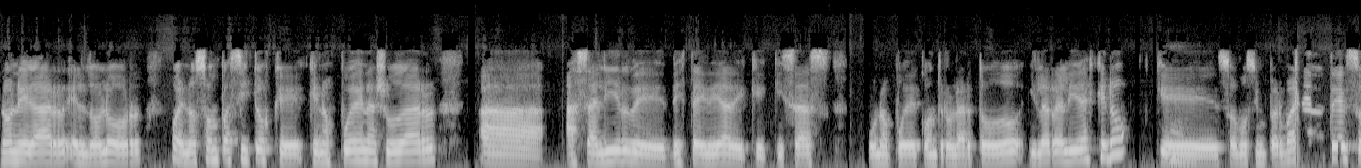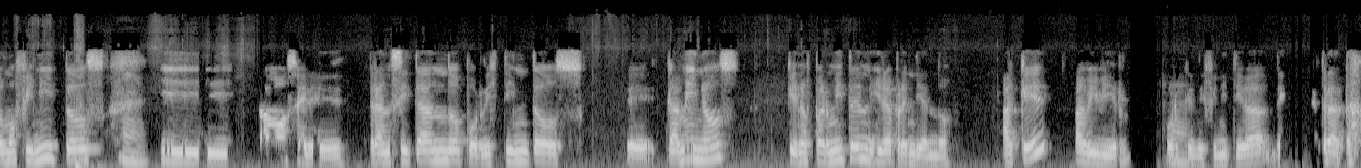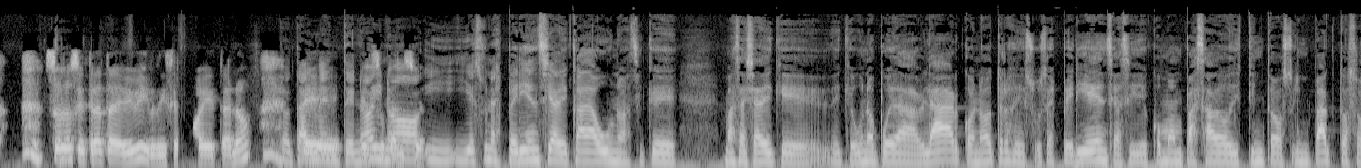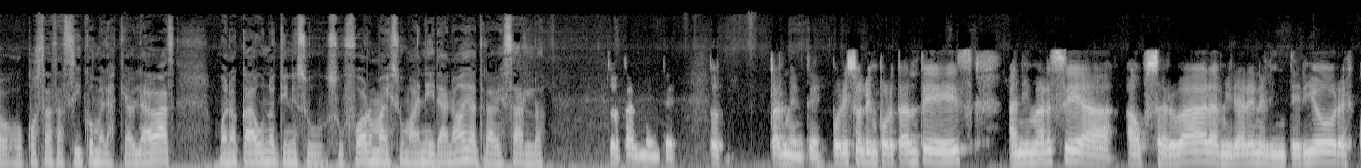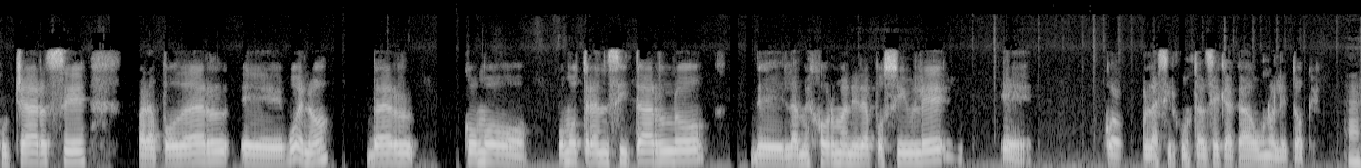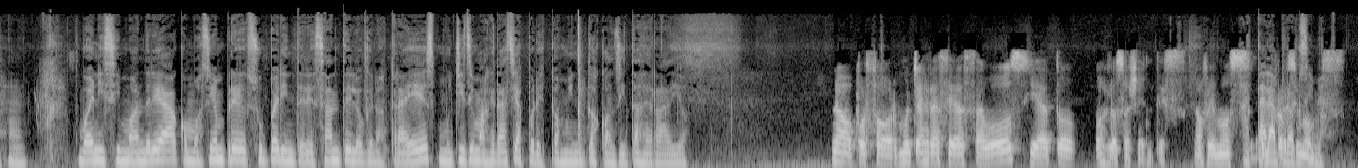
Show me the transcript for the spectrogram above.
no negar el dolor, bueno, son pasitos que, que nos pueden ayudar a, a salir de, esta idea de que quizás uno puede controlar todo y la realidad es que no, que mm. somos impermanentes, somos finitos mm. y, estamos eh, transitando por distintos eh, caminos que nos permiten ir aprendiendo. ¿A qué? A vivir, porque en mm. definitiva de trata. Solo se trata de vivir, dice el poeta, ¿no? Totalmente, eh, ¿no? Y, no y, es una experiencia de cada uno, así que más allá de que, de que uno pueda hablar con otros de sus experiencias y de cómo han pasado distintos impactos o, cosas así como las que hablabas, bueno, cada uno tiene su, su forma y su manera, ¿no? De atravesarlo. Totalmente, totalmente. Por eso lo importante es animarse a, a observar, a mirar en el interior, a escucharse, para poder, eh, bueno, ver cómo, cómo transitarlo de la mejor manera posible eh, con la circunstancia que a cada uno le toque. Buenísimo, Andrea, como siempre, súper interesante lo que nos traes. Muchísimas gracias por estos minutos con citas de radio. No, por favor, muchas gracias a vos y a todos los oyentes. Nos vemos Hasta el la próximo próxima. mes.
